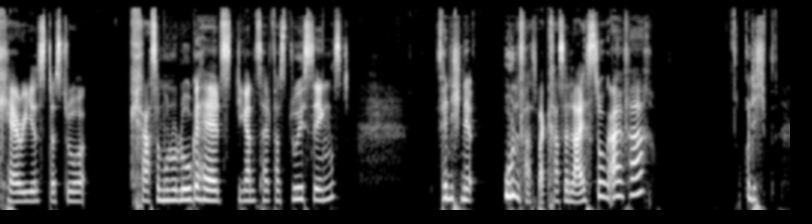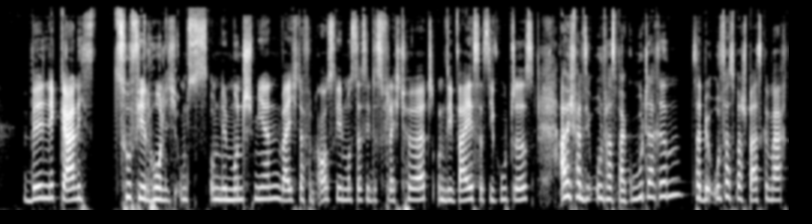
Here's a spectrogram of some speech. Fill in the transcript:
carryst, dass du krasse Monologe hältst, die ganze Zeit fast durchsingst. Finde ich eine unfassbar krasse Leistung einfach. Und ich will Nick gar nicht zu viel Honig ums, um den Mund schmieren, weil ich davon ausgehen muss, dass sie das vielleicht hört und sie weiß, dass sie gut ist. Aber ich fand sie unfassbar gut darin. Es hat mir unfassbar Spaß gemacht,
